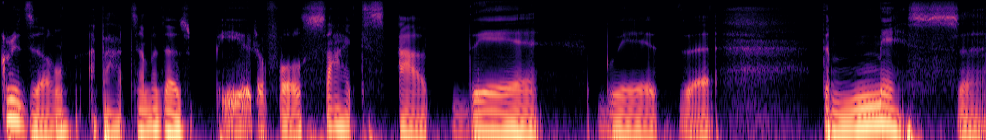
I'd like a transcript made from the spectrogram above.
grizzle about some of those beautiful sights out there with uh, the mess uh,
